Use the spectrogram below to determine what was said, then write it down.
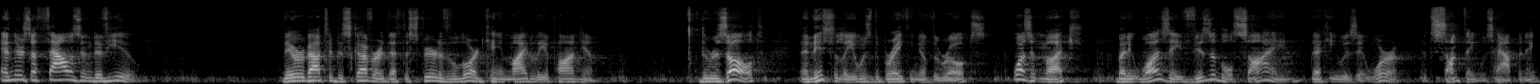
and there's a thousand of you. They were about to discover that the Spirit of the Lord came mightily upon him. The result, initially, it was the breaking of the ropes. It wasn't much but it was a visible sign that he was at work, that something was happening.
